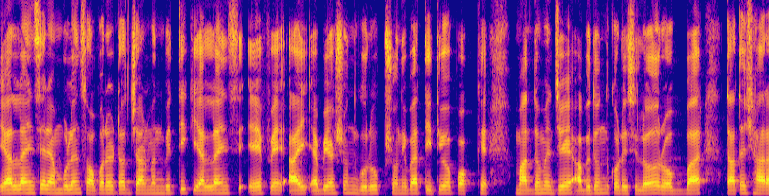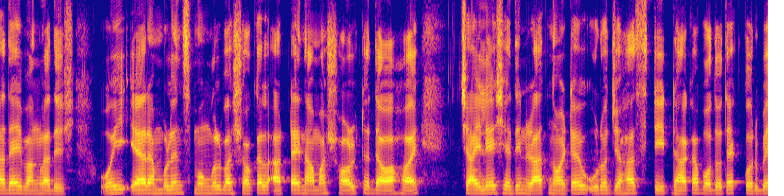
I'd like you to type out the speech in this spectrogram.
এয়ারলাইন্সের অ্যাম্বুলেন্স অপারেটর জার্মান ভিত্তিক এয়ারলাইন্স এফএআই অ্যাভিয়েশন গ্রুপ শনিবার তৃতীয় পক্ষের মাধ্যমে যে আবেদন করেছিল রোববার, তাতে সাড়া দেয় বাংলাদেশ। ওই এয়ার অ্যাম্বুলেন্স মঙ্গলবার সকাল আটটায় নামা সল্ট দেওয়া হয়। চাইলে সেদিন রাত নয়টায় উড়োজাহাজটি ঢাকা পদত্যাগ করবে,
